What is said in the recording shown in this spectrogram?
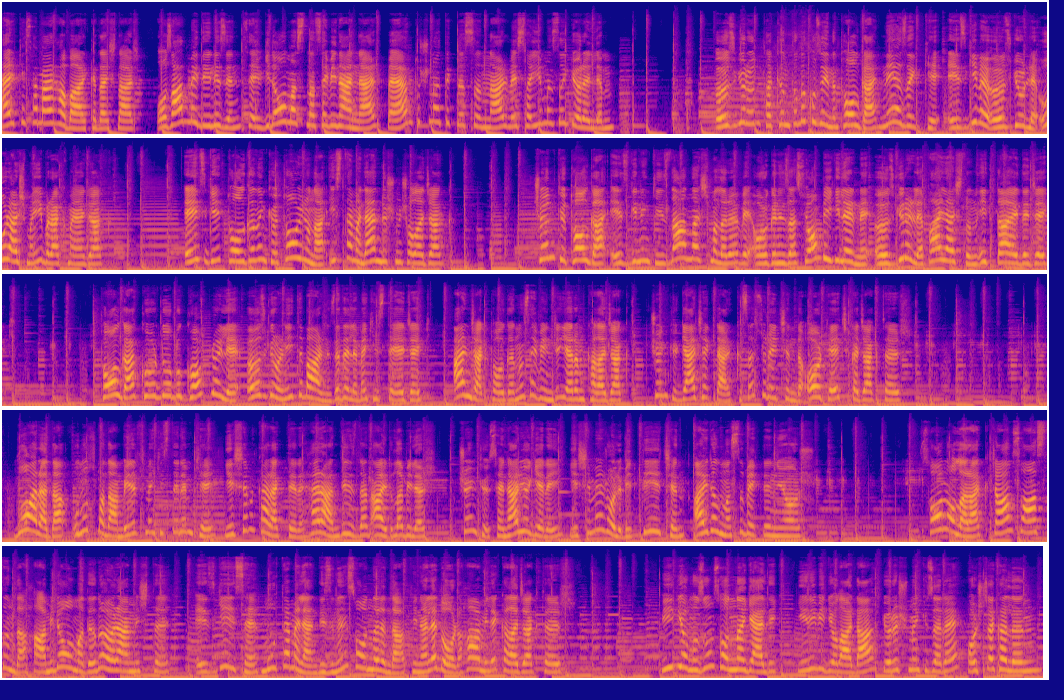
Herkese merhaba arkadaşlar. Ozan ve Deniz'in sevgili olmasına sevinenler beğen tuşuna tıklasınlar ve sayımızı görelim. Özgür'ün takıntılı kuzeni Tolga ne yazık ki Ezgi ve Özgür'le uğraşmayı bırakmayacak. Ezgi Tolga'nın kötü oyununa istemeden düşmüş olacak. Çünkü Tolga Ezgi'nin gizli anlaşmaları ve organizasyon bilgilerini Özgür ile paylaştığını iddia edecek. Tolga kurduğu bu komplo ile Özgür'ün itibarını zedelemek isteyecek. Ancak Tolga'nın sevinci yarım kalacak. Çünkü gerçekler kısa süre içinde ortaya çıkacaktır. Bu arada unutmadan belirtmek isterim ki Yeşim karakteri her an diziden ayrılabilir. Çünkü senaryo gereği Yeşim'in rolü bittiği için ayrılması bekleniyor. Son olarak Cansu aslında hamile olmadığını öğrenmişti. Ezgi ise muhtemelen dizinin sonlarında finale doğru hamile kalacaktır. Videomuzun sonuna geldik. Yeni videolarda görüşmek üzere, hoşçakalın.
